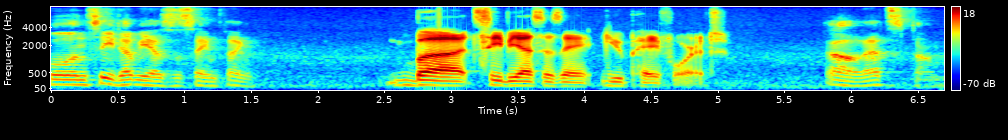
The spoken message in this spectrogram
Well, and CW has the same thing. But CBS is a you pay for it. Oh, that's dumb.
